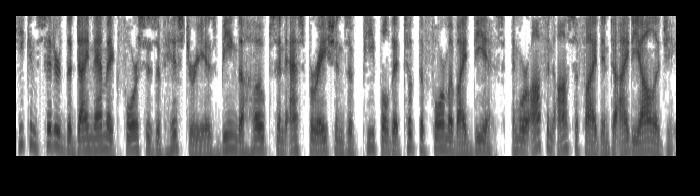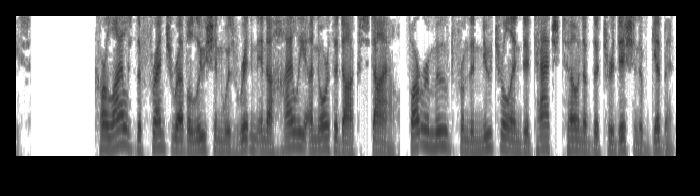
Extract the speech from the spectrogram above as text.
He considered the dynamic forces of history as being the hopes and aspirations of people that took the form of ideas, and were often ossified into ideologies. Carlyle's The French Revolution was written in a highly unorthodox style, far removed from the neutral and detached tone of the tradition of Gibbon.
